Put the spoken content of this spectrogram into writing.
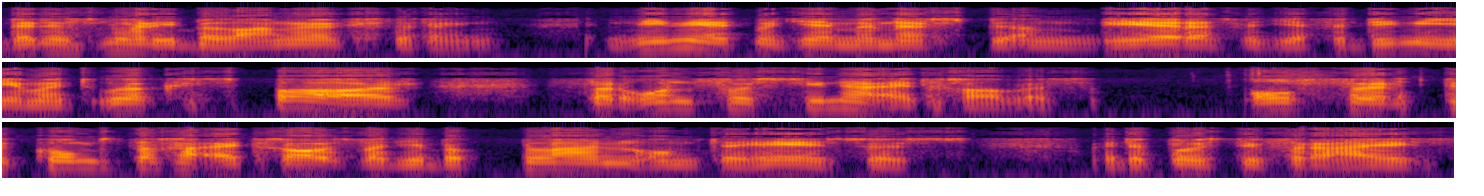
Dit is maar die belangrikste ding. Nie net moet jy minder spandeer as wat jy verdien nie, jy moet ook spaar vir onvoorsiene uitgawes of vir toekomstige uitgawes wat jy beplan om te hê soos 'n deposito vir 'n huis,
